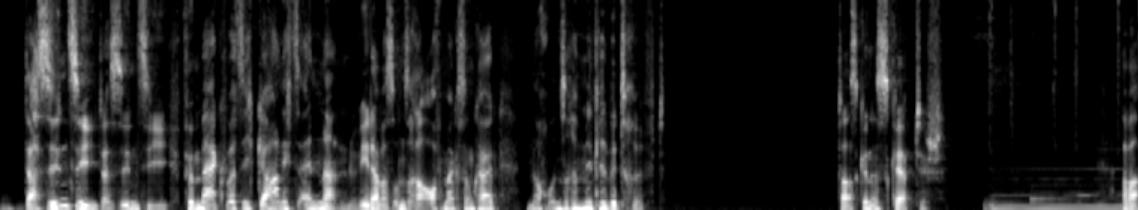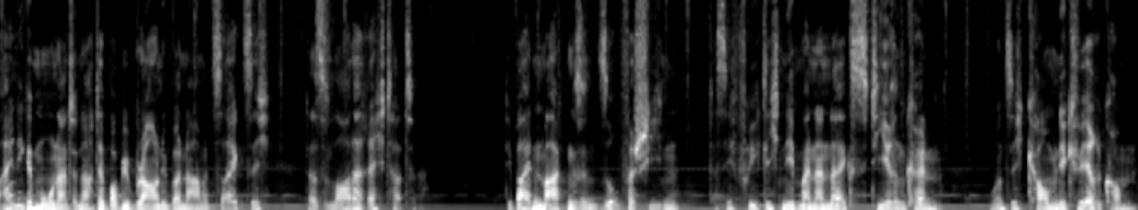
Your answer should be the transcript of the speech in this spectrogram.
Das sind sie, das sind sie. Für Mac wird sich gar nichts ändern, weder was unsere Aufmerksamkeit noch unsere Mittel betrifft. Tusken ist skeptisch. Aber einige Monate nach der Bobby Brown-Übernahme zeigt sich, dass Lauder recht hatte. Die beiden Marken sind so verschieden, dass sie friedlich nebeneinander existieren können und sich kaum in die Quere kommen.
